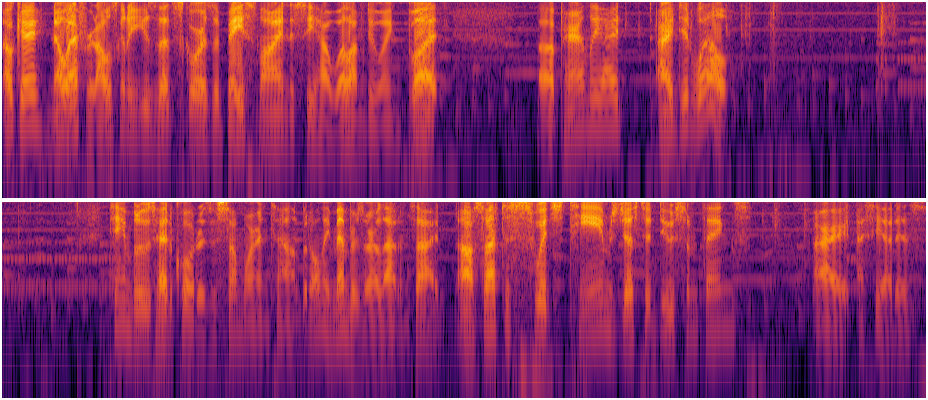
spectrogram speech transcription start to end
Okay, no effort. I was going to use that score as a baseline to see how well I'm doing, but apparently I I did well. Team Blue's headquarters is somewhere in town, but only members are allowed inside. Oh, so I have to switch teams just to do some things? Alright, I see how it is.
